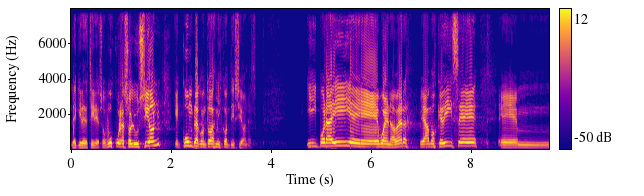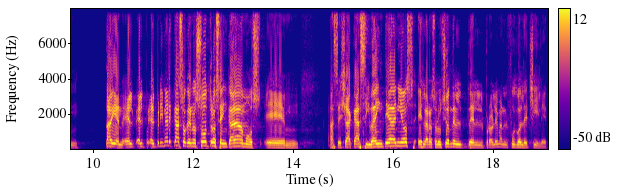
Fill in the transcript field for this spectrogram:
le quiere decir eso, busco una solución que cumpla con todas mis condiciones. Y por ahí, eh, bueno, a ver, veamos qué dice. Em, está bien, el, primer caso que nosotros encaramos em, hace ya casi 20 años, es la resolución del, problema en el fútbol de Chile.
